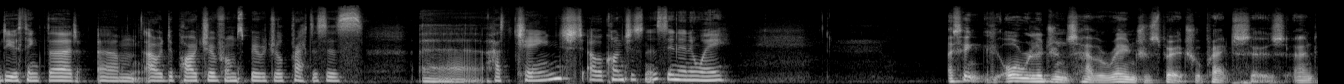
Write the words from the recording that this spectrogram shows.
do you think that um, our departure from spiritual practices uh, has changed our consciousness in any way? I think all religions have a range of spiritual practices, and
